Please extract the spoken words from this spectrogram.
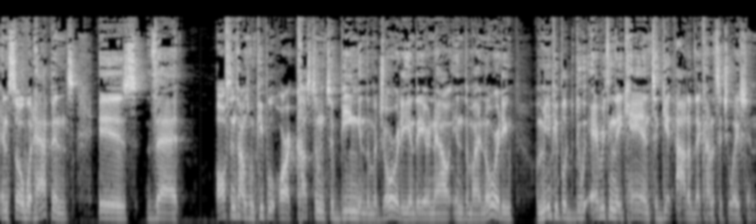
And so what happens is that oftentimes when people are accustomed to being in the majority and they are now in the minority, many people do everything they can to get out of that kind of situation,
